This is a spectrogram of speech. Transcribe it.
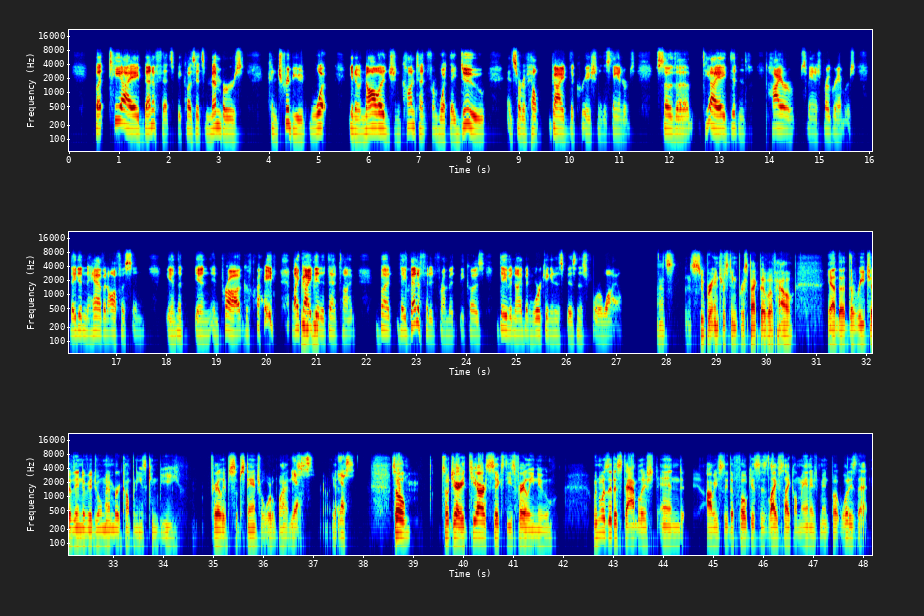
But TIA benefits because its members contribute what, you know, knowledge and content from what they do and sort of help guide the creation of the standards. So the TIA didn't hire Spanish programmers. They didn't have an office in in the in in Prague, right? Like I Mhm. did at that time. But they benefited from it because David and I have been working in this business for a while. That's a super interesting perspective of how, yeah, the the reach of the individual member companies can be fairly substantial worldwide. Yes. Yeah. Yes. So, so Jerry, TR60 is fairly new. When was it established? And obviously, the focus is lifecycle management. But what is that?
